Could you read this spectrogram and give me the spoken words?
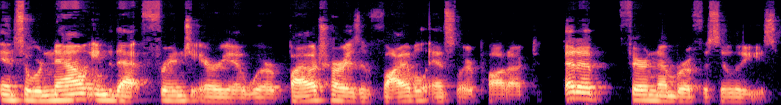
and so we're now into that fringe area where biochar is a viable ancillary product at a fair number of facilities.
